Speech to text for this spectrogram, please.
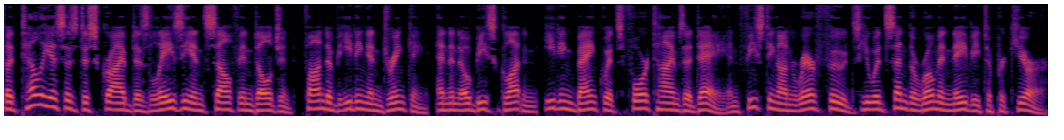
Vitellius is described as lazy and self-indulgent, fond of eating and drinking, and an obese glutton, eating banquets four times a day and feasting on rare foods he would send the Roman navy to procure.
